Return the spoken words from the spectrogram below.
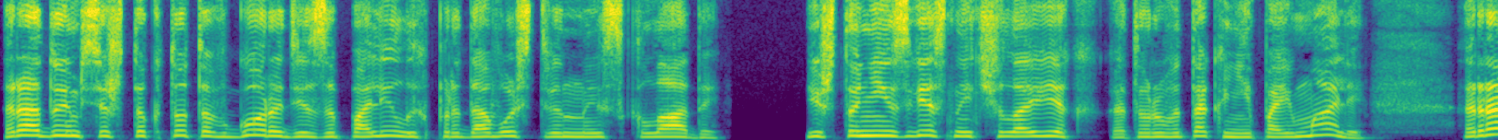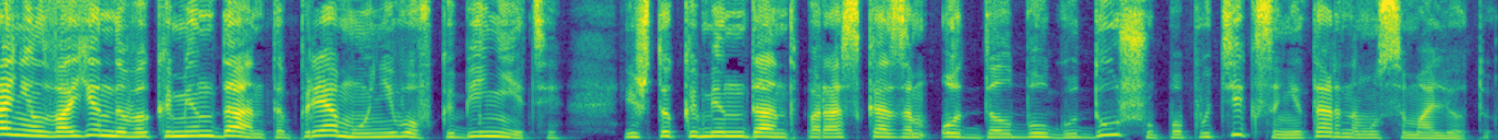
Радуемся, что кто-то в городе запалил их продовольственные склады, и что неизвестный человек, которого так и не поймали, ранил военного коменданта прямо у него в кабинете, и что комендант, по рассказам, отдал Богу душу по пути к санитарному самолету.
